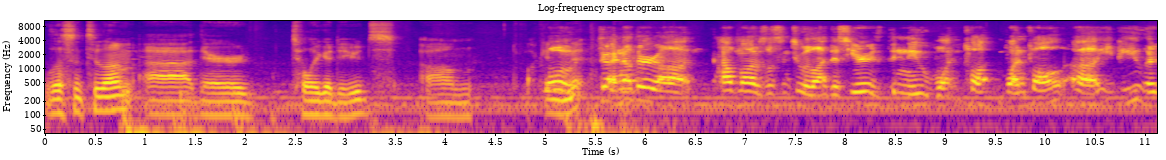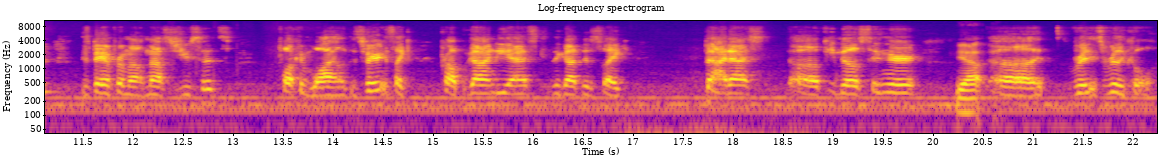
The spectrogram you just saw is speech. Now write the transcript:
Listen to them. Uh, they're totally good dudes. Um, fucking. Th- another uh, album I was listening to a lot this year is the new One Fall, One Fall uh, EP. This band from uh, Massachusetts, fucking wild. It's very, it's like Propagandhi esque. They got this like badass uh, female singer. yeah, Uh, it's, really, it's really cool.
